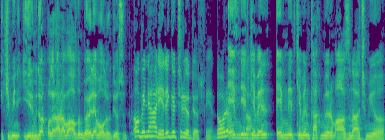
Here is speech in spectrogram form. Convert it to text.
2024 model araba aldım böyle mi olur diyorsun. O beni her yere götürüyor diyorsun ya. Doğru Emniyet aslında. kemerin emniyet kemerini takmıyorum ağzını açmıyor.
